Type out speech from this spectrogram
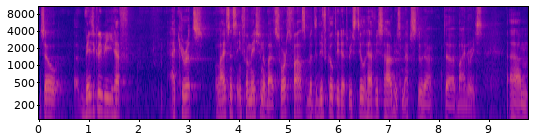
so basically we have accurate license information about source files, but the difficulty that we still have is how this maps to the, the binaries. Um,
